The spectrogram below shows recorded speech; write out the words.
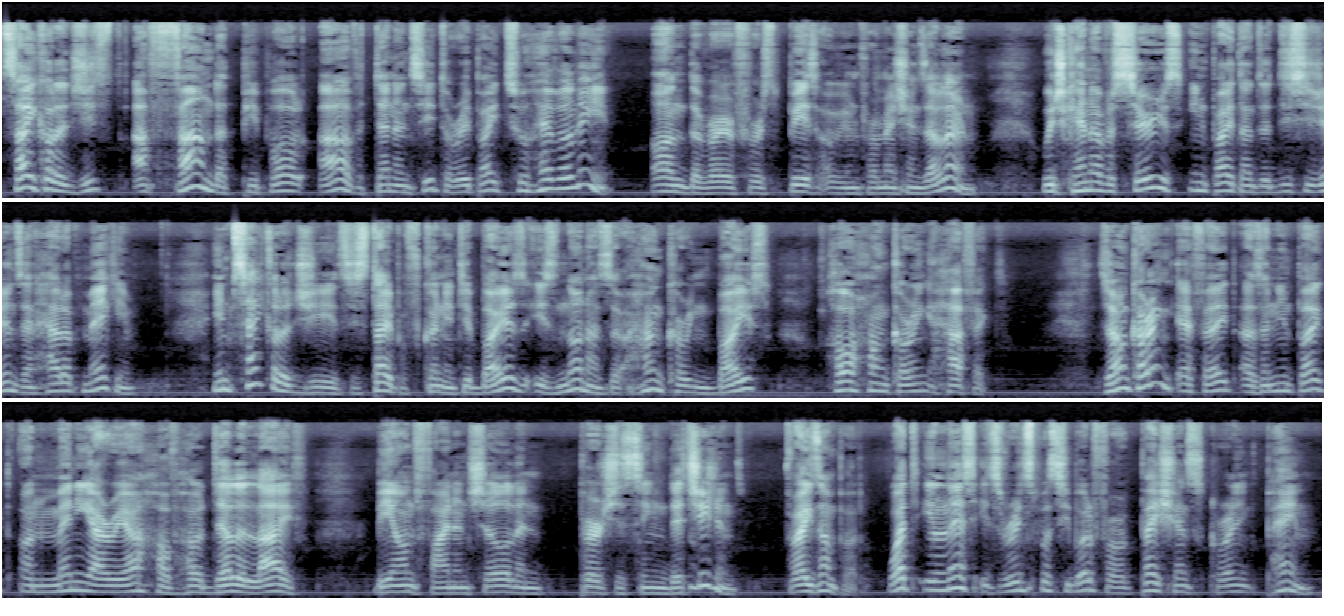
Psychologists have found that people have a tendency to rely too heavily on the very first piece of information they learn, which can have a serious impact on the decisions they end up making. In psychology, this type of cognitive bias is known as the anchoring bias or anchoring effect. The anchoring effect has an impact on many areas of our daily life beyond financial and purchasing decisions. For example, what illness is responsible for a patient's chronic pain?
